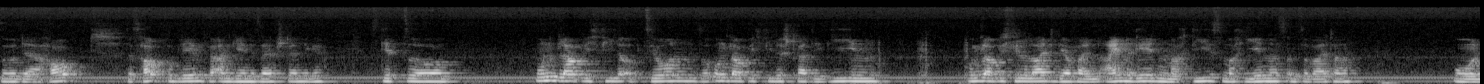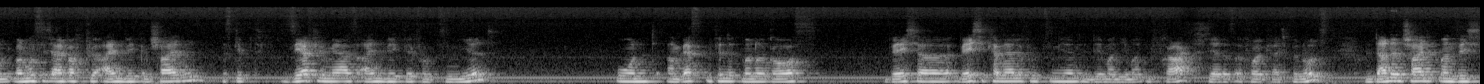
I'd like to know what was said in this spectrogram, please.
so der Haupt, das Hauptproblem für angehende Selbstständige. Es gibt so unglaublich viele Optionen, so unglaublich viele Strategien, unglaublich viele Leute, die auf einen einreden, mach dies, mach jenes und so weiter. Und man muss sich einfach für einen Weg entscheiden. Es gibt sehr viel mehr als einen Weg, der funktioniert. Und am besten findet man heraus, welche, welche Kanäle funktionieren, indem man jemanden fragt, der das erfolgreich benutzt. Und dann entscheidet man sich,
